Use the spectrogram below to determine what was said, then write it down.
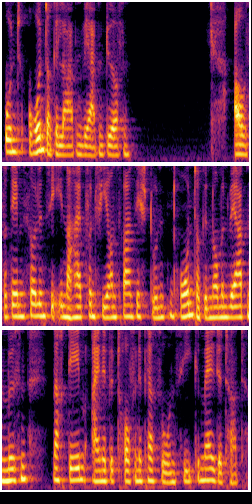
und runtergeladen werden dürfen. Außerdem sollen sie innerhalb von 24 Stunden runtergenommen werden müssen, nachdem eine betroffene Person sie gemeldet hat.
